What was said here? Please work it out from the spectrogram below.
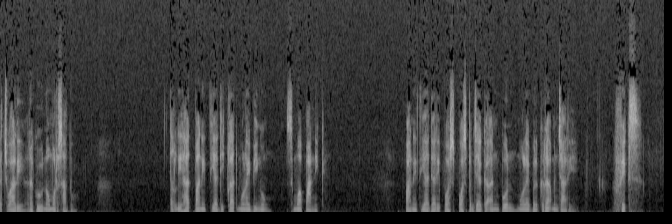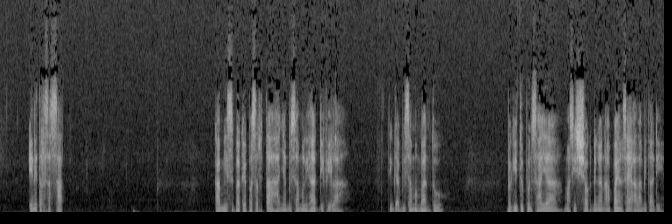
kecuali regu nomor satu. Terlihat panitia diklat mulai bingung, semua panik. Panitia dari pos-pos penjagaan pun mulai bergerak mencari. Fix, ini tersesat. Kami sebagai peserta hanya bisa melihat di villa, tidak bisa membantu. Begitupun saya masih shock dengan apa yang saya alami tadi.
